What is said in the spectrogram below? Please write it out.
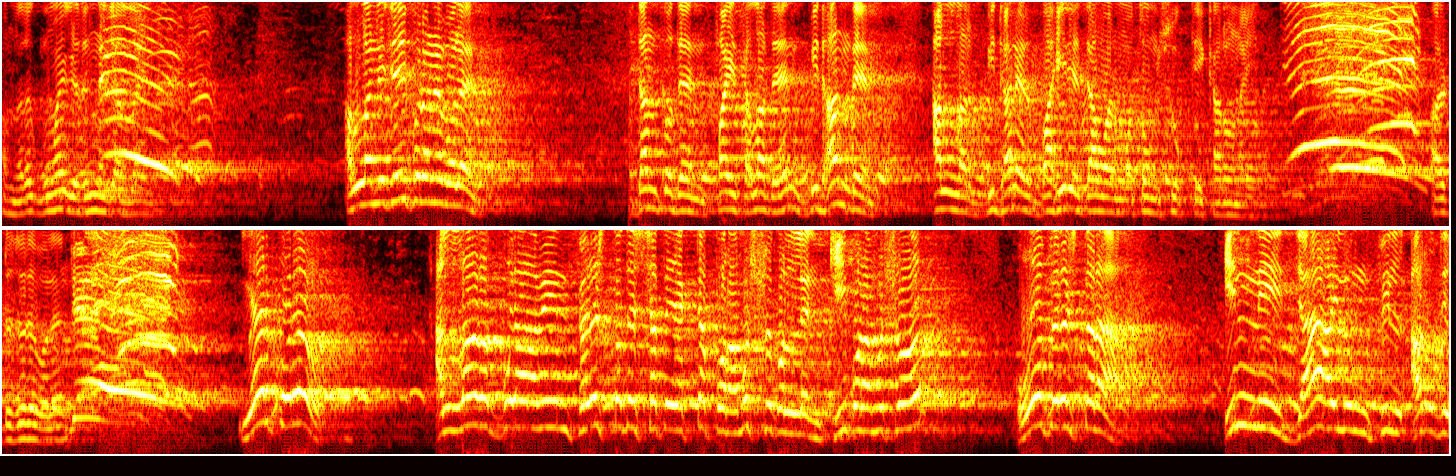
আপনারা ঘুমাই গেছেন নাকি আল্লাহ? আল্লাহ নিজেই কোরআনে বলেন সিদ্ধান্ত দেন ফাইসালা দেন বিধান দেন আল্লাহর বিধানের বাহিরে যাওয়ার মতন শক্তি কারও নাই। আর একটু জোরে বলেন। ইয়ার পরেও আল্লাহ রব্বুল আলমিন ফেরেস্তাদের সাথে একটা পরামর্শ করলেন। কি পরামর্শ? ও ফেরেস্তারা ইন্নি যা আইলুং ফিল আরদি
